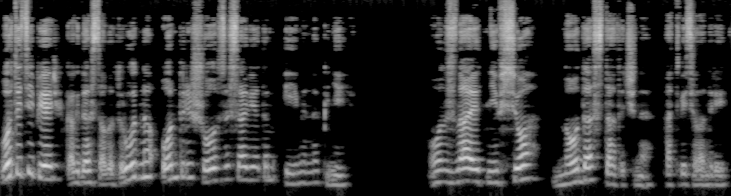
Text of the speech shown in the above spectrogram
Вот и теперь, когда стало трудно, он пришел за советом именно к ней. «Он знает не все, но достаточно», — ответил Андрей.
